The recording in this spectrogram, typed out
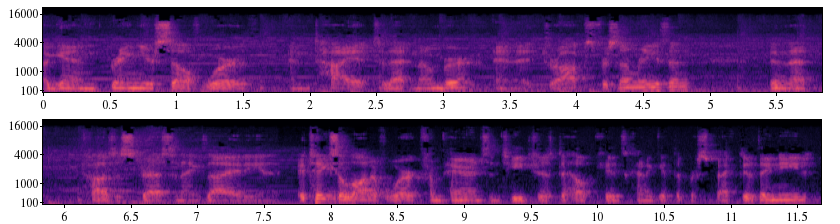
again, bring your self worth and tie it to that number and it drops for some reason, then that causes stress and anxiety. And it takes a lot of work from parents and teachers to help kids kind of get the perspective they need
